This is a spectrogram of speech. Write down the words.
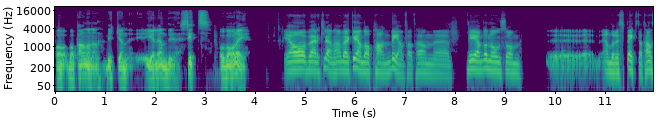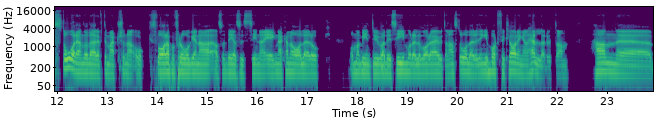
var, var Pannanen. Vilken eländig sits att vara i. Ja, verkligen. Han verkar ju ändå ha pannben för att han... Eh, det är ändå någon som eh, ändå respekt att han står ändå där efter matcherna och svarar på frågorna, alltså dels i sina egna kanaler och om man blir intervjuad i Simor eller vad det är, utan han står där. Det är inga bortförklaringar heller, utan han, eh,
